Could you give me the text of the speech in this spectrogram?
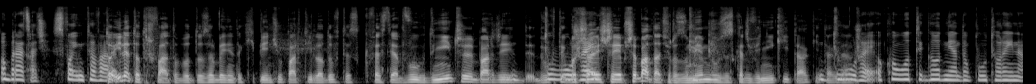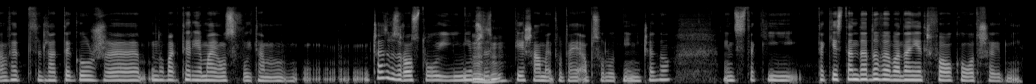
obracać swoim towarem. To ile to trwa? To, bo to zrobienie takich pięciu partii lodów to jest kwestia dwóch dni, czy bardziej dwóch tych, bo Dłużej. trzeba jeszcze je przebadać, rozumiem, uzyskać wyniki, tak? I tak dalej. Dłużej, około tygodnia do półtorej nawet, dlatego że no, bakterie mają swój tam czas wzrostu i nie Mhm. przyspieszamy tutaj absolutnie niczego. Więc taki, takie standardowe badanie trwa około trzech dni.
